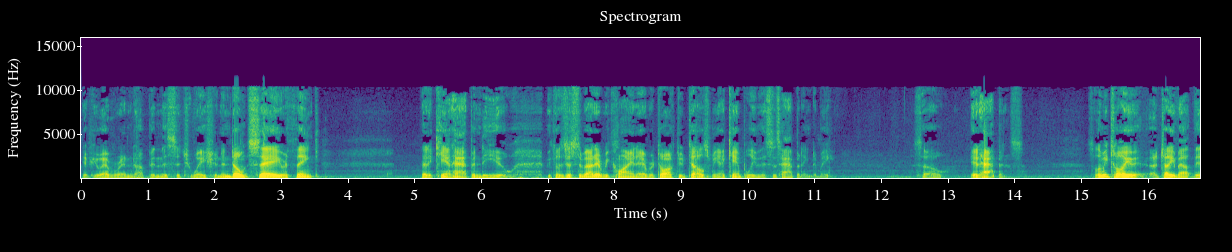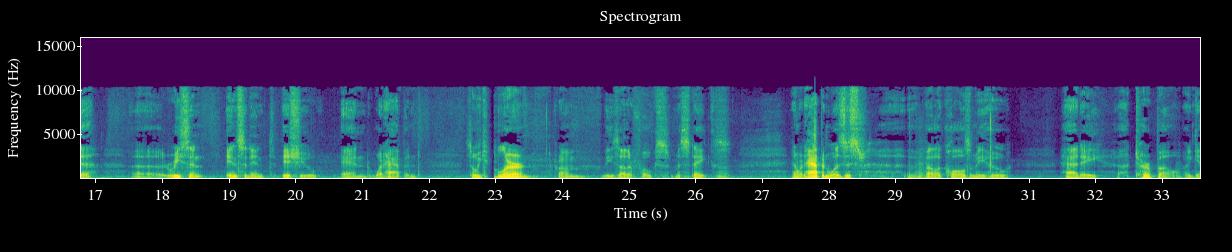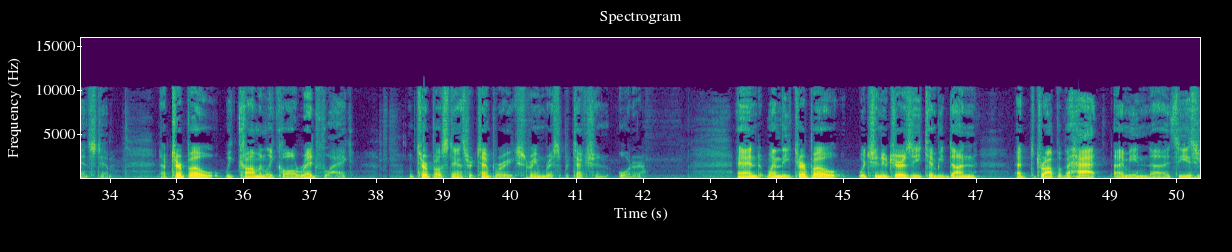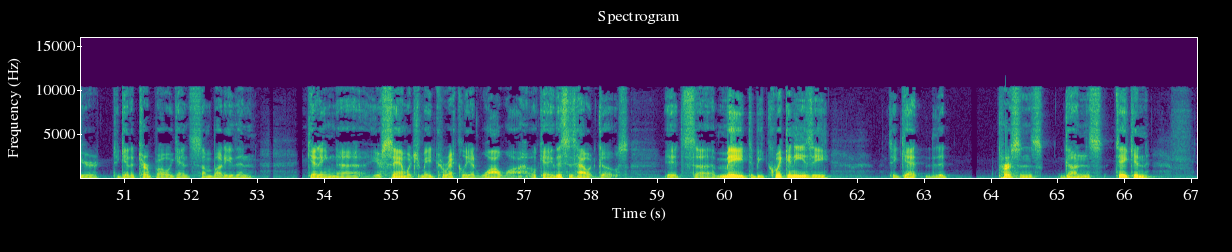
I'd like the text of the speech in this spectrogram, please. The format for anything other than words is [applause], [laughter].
if you ever end up in this situation. And don't say or think that it can't happen to you, because just about every client I ever talk to tells me, I can't believe this is happening to me. So it happens. So let me tell you, uh, tell you about the uh, recent incident issue and what happened so we can learn from these other folks' mistakes. And what happened was this fellow calls me who had a, a TERPO against him. Now, TERPO we commonly call red flag. And TERPO stands for Temporary Extreme Risk Protection Order. And when the TERPO, which in New Jersey can be done at the drop of a hat, I mean, uh, it's easier to get a TERPO against somebody than getting uh, your sandwich made correctly at Wawa. Okay, this is how it goes. It's uh, made to be quick and easy to get the person's guns taken,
